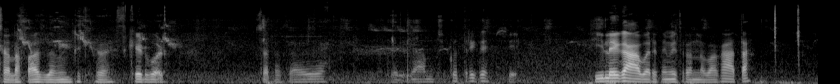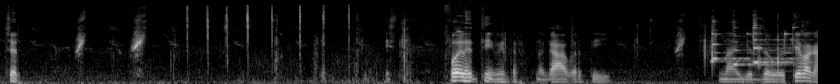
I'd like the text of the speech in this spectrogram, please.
चला पाच दहा मिनटं खेळूया. स्केटबोर्ड चला जाऊया. तरी आमची कुत्री कशी ही लय गावावर मित्रांनो बघा आता. चल. पळते मित्रांनो गावावरती नाही येत जवळ. ते बघा.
